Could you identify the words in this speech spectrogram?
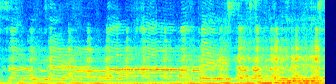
settle down my face starts to blister.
